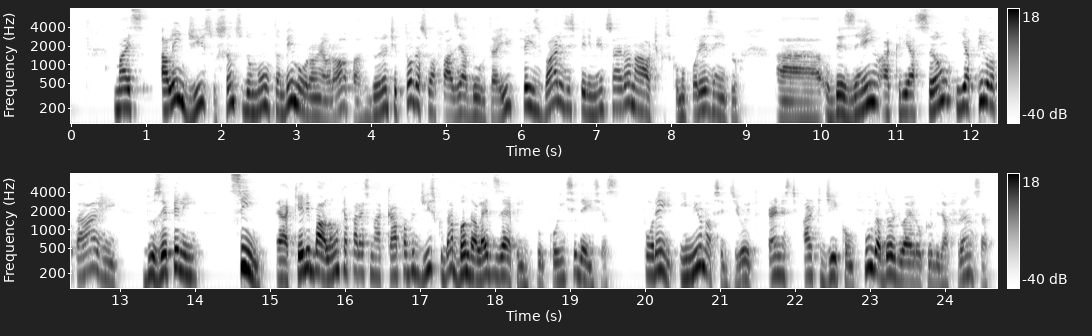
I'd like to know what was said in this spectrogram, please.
Mas, além disso, Santos Dumont também morou na Europa durante toda a sua fase adulta e fez vários experimentos aeronáuticos, como, por exemplo, a, o desenho, a criação e a pilotagem do Zeppelin, Sim, é aquele balão que aparece na capa do disco da banda Led Zeppelin, por coincidências. Porém, em 1908, Ernest Archdeacon, fundador do Aeroclube da França,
